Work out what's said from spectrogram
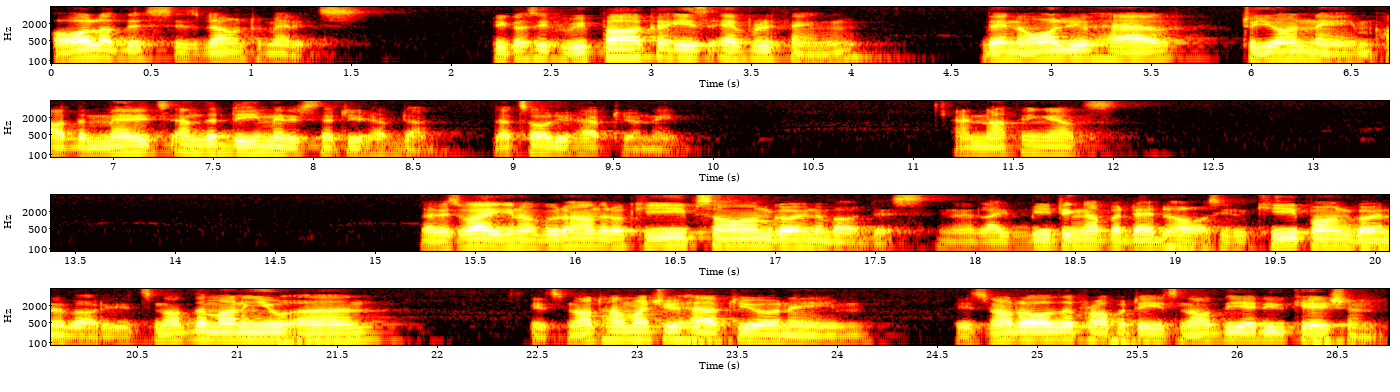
All of this is down to merits. Because if Vipaka is everything, then all you have to your name are the merits and the demerits that you have done. That's all you have to your name. And nothing else. That is why, you know, Guru Hamdro keeps on going about this. You know, like beating up a dead horse. He'll keep on going about it. It's not the money you earn. It's not how much you have to your name. It's not all the property. It's not the education.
